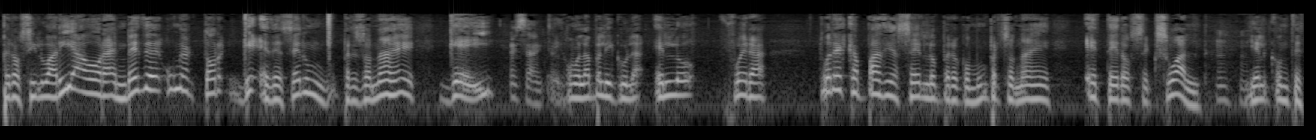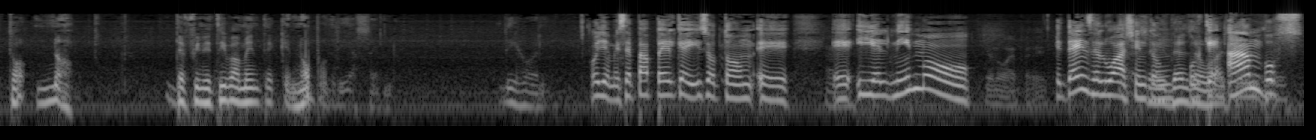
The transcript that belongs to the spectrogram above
Pero si lo haría ahora, en vez de un actor gay, de ser un personaje gay, Exacto. eh, como en la película, él lo fuera, tú eres capaz de hacerlo, pero como un personaje heterosexual. Y él contestó, no, definitivamente que no podría hacerlo, dijo él. Óyeme, ese papel que hizo Tom eh, eh, y el mismo Denzel Washington, Sí, Denzel porque Washington, ambos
